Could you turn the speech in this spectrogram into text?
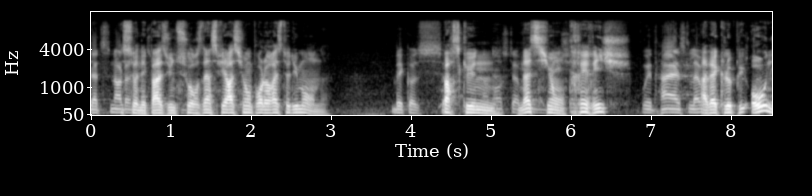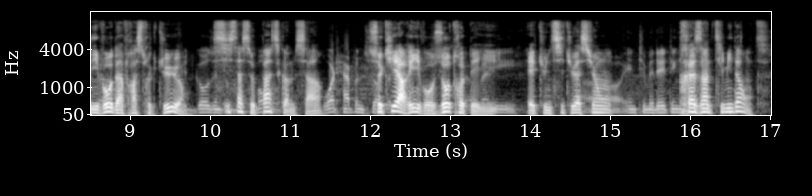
ce n'est pas une source d'inspiration pour le reste du monde. Parce qu'une nation très riche, avec le plus haut niveau d'infrastructure, si ça se passe comme ça, ce qui arrive aux autres pays est une situation très intimidante.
